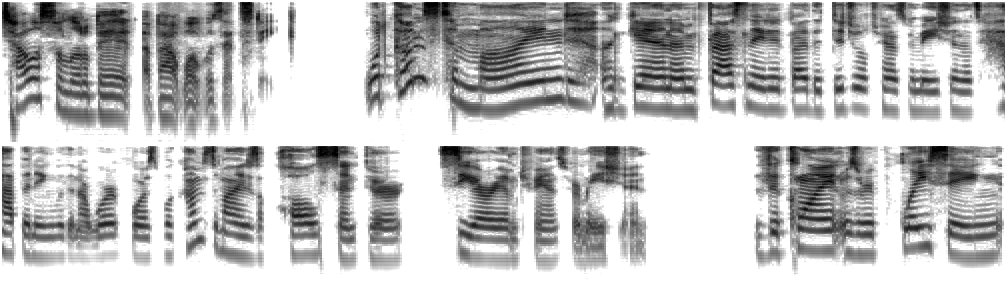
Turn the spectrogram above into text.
Tell us a little bit about what was at stake. What comes to mind, again, I'm fascinated by the digital transformation that's happening within our workforce. What comes to mind is a call center CRM transformation. The client was replacing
